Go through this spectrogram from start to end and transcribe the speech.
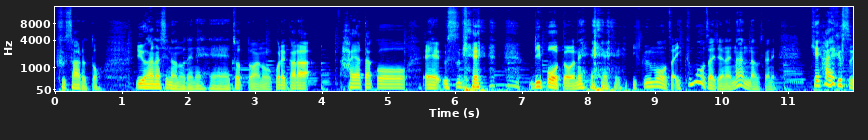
腐るという話なのでね、えー、ちょっとあの、これから、早田子、えー、薄毛 リポートをね、育毛剤、育毛剤じゃない、何なんですかね。気配薬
